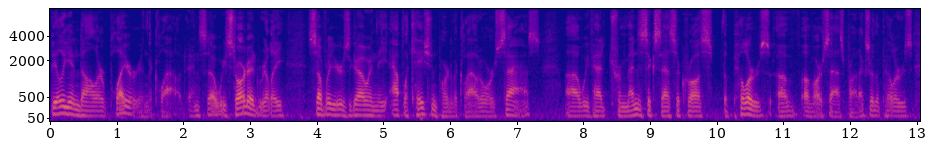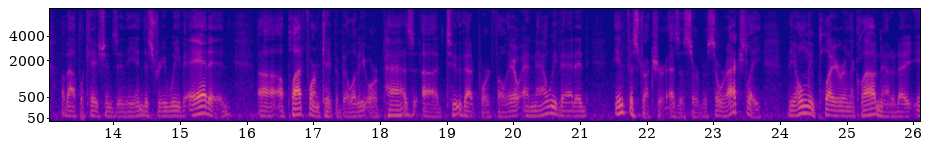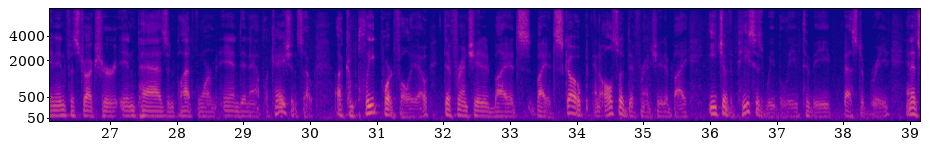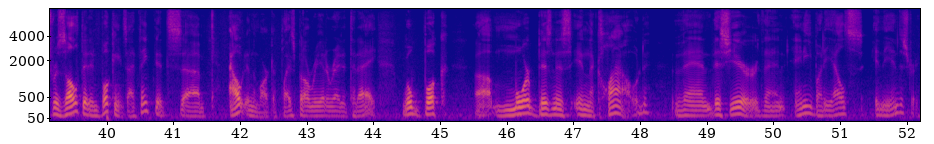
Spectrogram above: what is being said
billion dollar player in the cloud. And so we started really several years ago in the application part of the cloud or SaaS. Uh, we've had tremendous success across the pillars of, of our SaaS products or the pillars of applications in the industry. We've added uh, a platform capability or PaaS uh, to that portfolio and now we've added infrastructure as a service. So we're actually the only player in the cloud now today in infrastructure, in PaaS, in platform, and in application. So a complete portfolio differentiated by its, by its scope and also differentiated by each of the pieces we believe to be best of breed. And it's resulted in bookings. I think it's uh, out in the marketplace, but I'll reiterate it today. We'll book uh, more business in the cloud than this year than anybody else in the industry.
